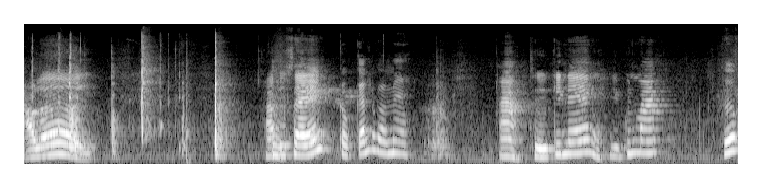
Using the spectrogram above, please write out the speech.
เอาเลย How to say กับกันกับแม่อะถือกินเองหยิบขึ้นมา ฮึบ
